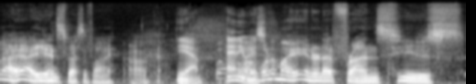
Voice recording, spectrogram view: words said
I, I didn't specify. Oh, okay. yeah. Anyways, Uh, one of my internet friends, he's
